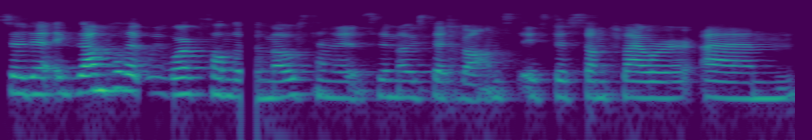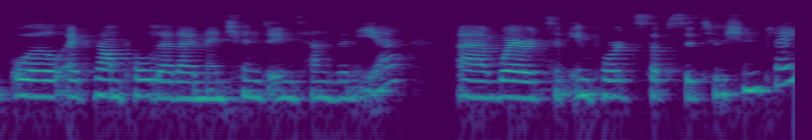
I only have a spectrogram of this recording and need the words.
so the example that we worked on the most and it's the most advanced is the sunflower um, oil example that I mentioned in Tanzania, uh, where it's an import substitution play.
